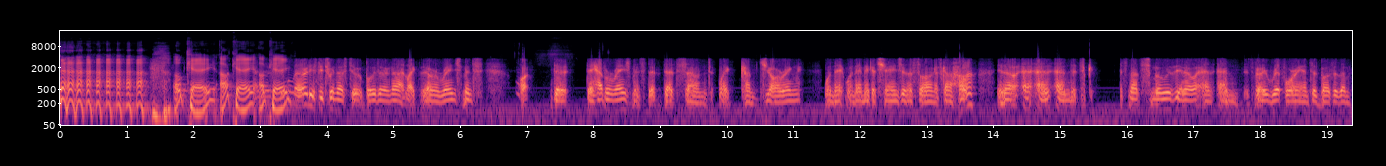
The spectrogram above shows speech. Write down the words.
okay, okay, okay. similarities between those two, believe it or not. Like their arrangements, are, they they have arrangements that that sound like kind of jarring when they when they make a change in a song. It's kind of huh, you know, and, and it's it's not smooth, you know, and and it's very riff oriented, both of them,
